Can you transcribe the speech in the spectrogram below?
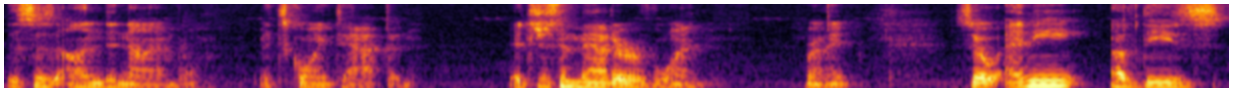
this is undeniable. It's going to happen. It's just a matter of when, right? So any of these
